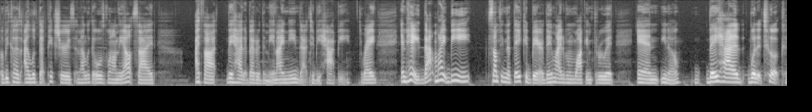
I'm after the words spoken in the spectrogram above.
But because I looked at pictures and I looked at what was going on the outside, I thought they had it better than me and I need that to be happy, right? And hey, that might be something that they could bear. They might have been walking through it and, you know, they had what it took,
